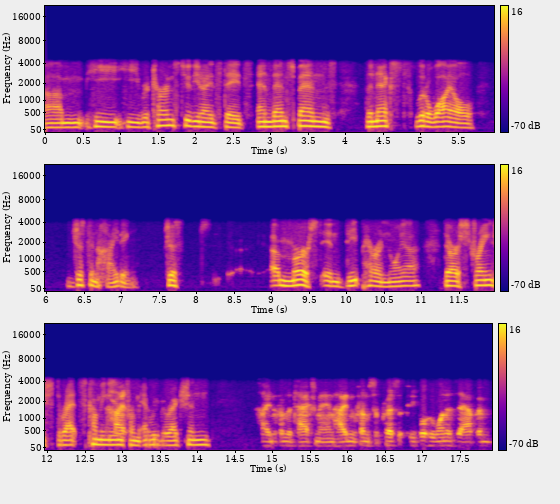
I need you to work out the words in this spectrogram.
Um, he he returns to the United States and then spends the next little while just in hiding, just immersed in deep paranoia. There are strange threats coming in from every direction. Hiding from the tax man, hiding from suppressive people who want to zap him.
